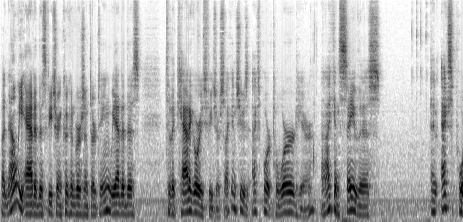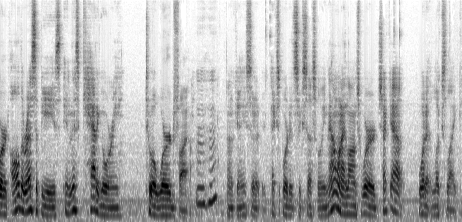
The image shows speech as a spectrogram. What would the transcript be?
but now we added this feature in Cook'n version 13. We added this to the categories feature, so I can choose export to Word here, and I can save this and export all the recipes in this category to a Word file. Mm-hmm. Okay, so it exported successfully. Now, when I launch Word, check out what it looks like.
